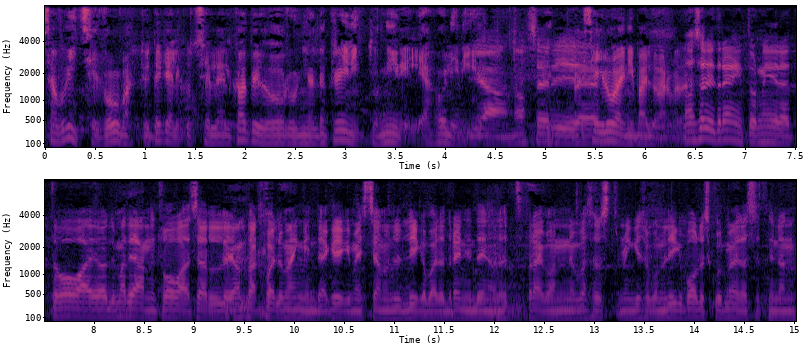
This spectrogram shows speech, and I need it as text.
sa võitsid Vovat ju tegelikult sellel Kadrioru nii-öelda treeningturniiril, jah, oli nii? jaa, noh, see oli see ei loe nii palju, arvad? no see oli treeningturniir, et Vova ei olnud, ma tean, et Vova seal ei olnud väga palju mänginud ja keegi meist ei olnud liiga palju trenni teinud, et praegu on juba sellest mingisugune ligi poolteist kuud möödas, et neil on,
